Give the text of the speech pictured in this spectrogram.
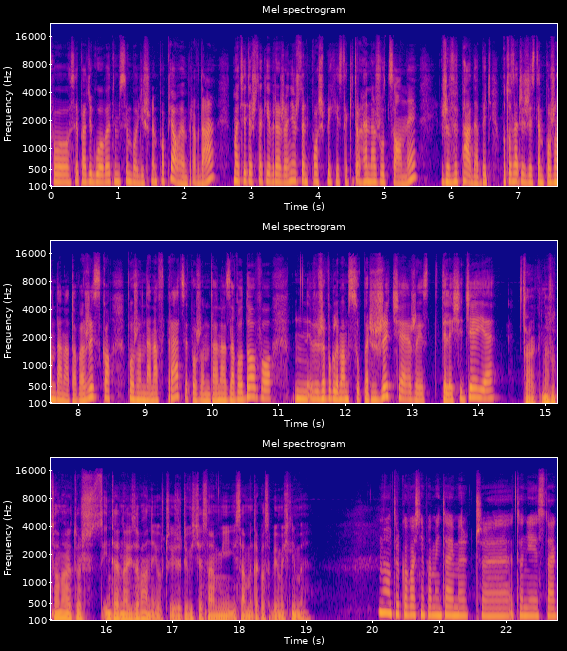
posypać głowę tym symbolicznym popiołem, prawda? Macie też takie wrażenie, że ten pośpiech jest taki trochę narzucony, że wypada być, bo to znaczy, że jestem pożądana towarzysko, pożądana w pracy, pożądana zawodowo, mm, że w ogóle mam super życie, że jest tyle się dzieje. Tak, narzucone, ale to już zinternalizowane już, czyli rzeczywiście sami i same tak o sobie myślimy. No, tylko właśnie pamiętajmy, czy to nie jest tak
